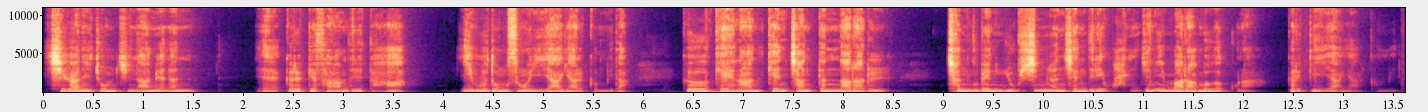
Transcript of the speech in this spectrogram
시간이 좀 지나면은 예, 그렇게 사람들이 다 이구동성으로 이야기할 겁니다. 그 괜한 괜찮던 나라를 1960년생들이 완전히 말아먹었구나 그렇게 이야기할 겁니다.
